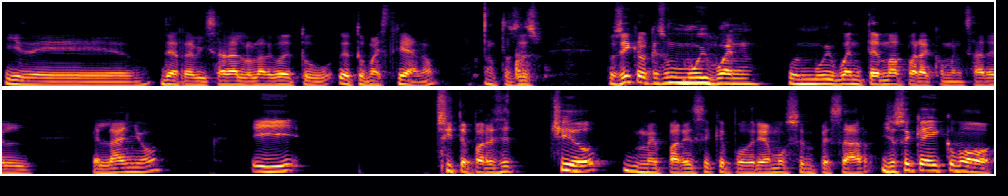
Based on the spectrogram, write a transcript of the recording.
y de, de revisar a lo largo de tu, de tu maestría, ¿no? Entonces, pues sí, creo que es un muy buen, un muy buen tema para comenzar el, el año. Y si te parece chido, me parece que podríamos empezar. Yo sé que hay como,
